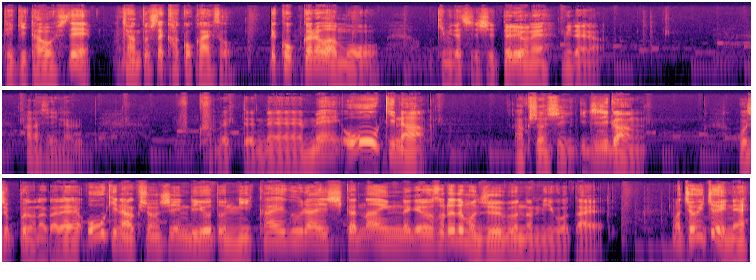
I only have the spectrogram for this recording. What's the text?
敵倒してちゃんとした過去回想でこっからはもう君たち知ってるよねみたいな話になる。含めてね大きなアクションシーン1時間50分の中で大きなアクションシーンで言うと2回ぐらいしかないんだけどそれでも十分な見応え、まあ、ちょいちょいね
